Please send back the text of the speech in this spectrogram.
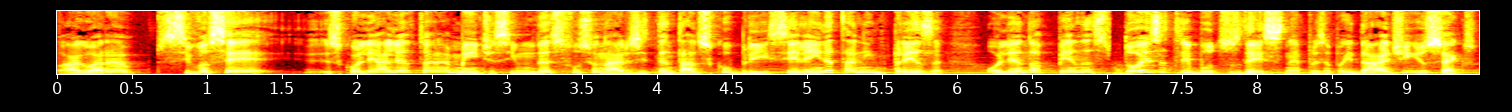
Agora, se você escolher aleatoriamente assim um desses funcionários e tentar descobrir se ele ainda está na empresa olhando apenas dois atributos desses, né? Por exemplo, a idade e o sexo.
